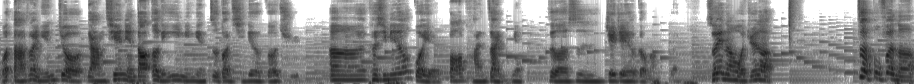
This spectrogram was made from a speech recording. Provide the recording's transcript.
我打算研究两千年到二零一零年这段期间的歌曲，呃，可惜没有果也包含在里面，这个是 JJ 的歌嘛，对，所以呢，我觉得这部分呢，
